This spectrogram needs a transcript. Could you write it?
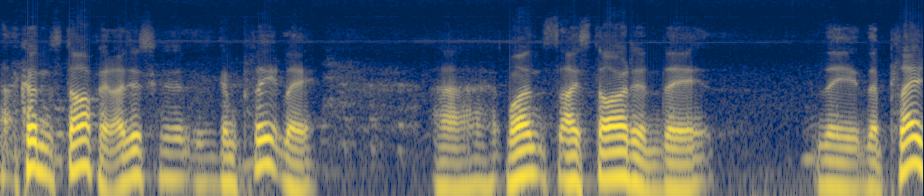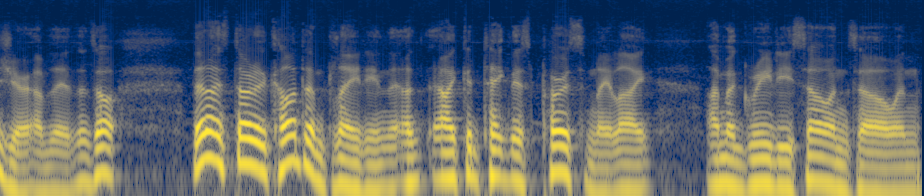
I couldn't stop it. I just uh, completely. Uh, once I started the, the, the pleasure of this, and so then I started contemplating. That I could take this personally, like I'm a greedy so and so, and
